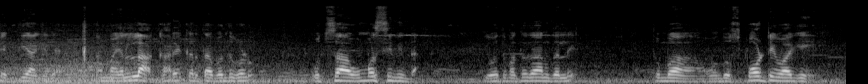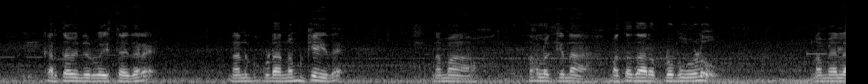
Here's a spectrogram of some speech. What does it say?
ಶಕ್ತಿಯಾಗಿದೆ. ನಮ್ಮ ಎಲ್ಲ ಕಾರ್ಯಕರ್ತ ಬಂಧುಗಳು ಉತ್ಸಾಹ, ಹುಮ್ಮಸ್ಸಿನಿಂದ ಇವತ್ತು ಮತದಾನದಲ್ಲಿ ತುಂಬ ಒಂದು ಸ್ಪೋರ್ಟಿವ್ ಆಗಿ ಕರ್ತವ್ಯ ನಿರ್ವಹಿಸ್ತಾ ಇದ್ದಾರೆ. ನನಗೂ ಕೂಡ ನಂಬಿಕೆ ಇದೆ. ನಮ್ಮ ತಾಲೂಕಿನ ಮತದಾರ ಪ್ರಭುಗಳು ನಮ್ಮೆಲ್ಲ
